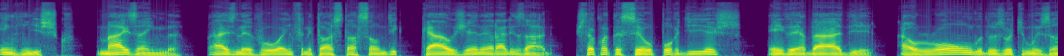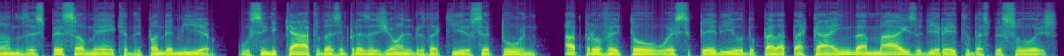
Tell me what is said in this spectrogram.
em risco. Mais ainda, as levou a enfrentar uma situação de caos generalizado. Isto aconteceu por dias. Em verdade, ao longo dos últimos anos, especialmente de pandemia, o sindicato das empresas de ônibus daqui, o Seturno, aproveitou esse período para atacar ainda mais o direito das pessoas,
